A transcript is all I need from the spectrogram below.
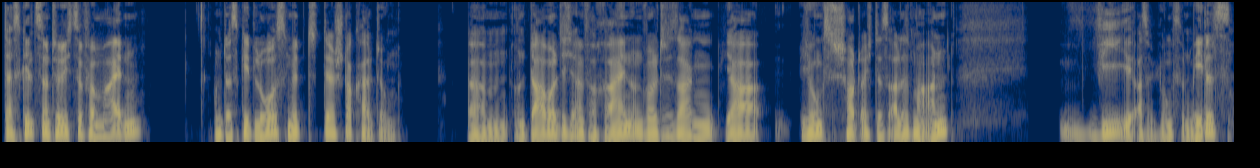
Das gilt's natürlich zu vermeiden. Und das geht los mit der Stockhaltung. Ähm, und da wollte ich einfach rein und wollte sagen, ja, Jungs, schaut euch das alles mal an wie, also Jungs und Mädels,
